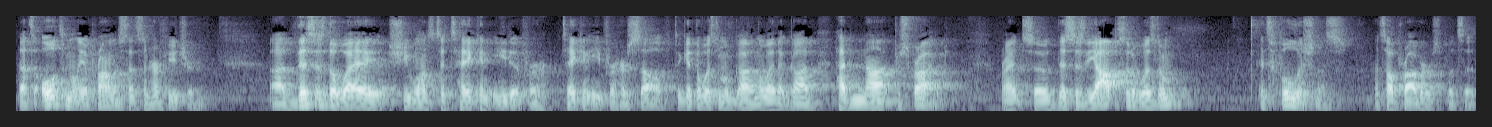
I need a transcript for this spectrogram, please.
That's ultimately a promise that's in her future. Uh, this is the way she wants to take and eat it for take and eat for herself to get the wisdom of God in the way that God had not prescribed. Right. So this is the opposite of wisdom. It's foolishness. That's how Proverbs puts it.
